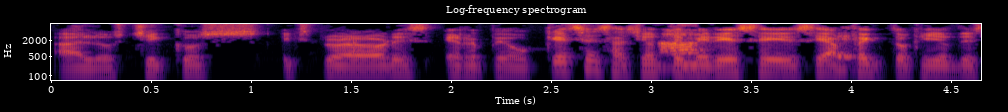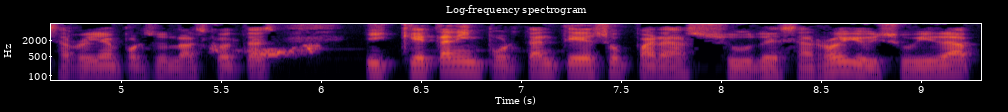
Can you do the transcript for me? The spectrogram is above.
a los chicos exploradores RPO. ¿Qué sensación te ah, merece ese afecto que ellos desarrollan por sus mascotas y qué tan importante eso para su desarrollo y su vida,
